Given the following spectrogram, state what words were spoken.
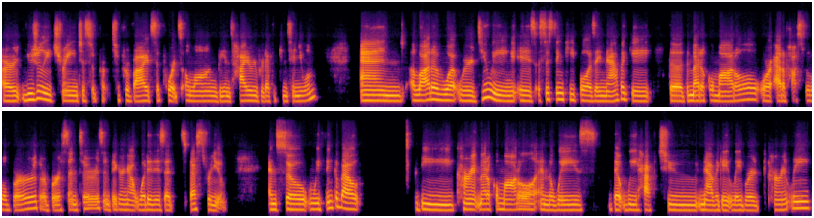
are usually trained to, to provide supports along the entire reproductive continuum. And a lot of what we're doing is assisting people as they navigate the, the medical model or out of hospital birth or birth centers and figuring out what it is that's best for you. And so when we think about the current medical model and the ways that we have to navigate labor currently,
